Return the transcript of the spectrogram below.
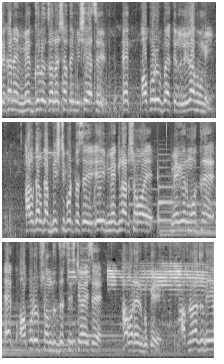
যেখানে মেঘগুলো জলের সাথে মিশে আছে, এক অপরূপ এক লীলাভূমি। হালকা হালকা বৃষ্টি পড়তেছে। এই মেঘলার সময় মেঘের মধ্যে এক অপরূপ সৌন্দর্যের সৃষ্টি হয়েছে হাওরের বুকে। আপনারা যদি এই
